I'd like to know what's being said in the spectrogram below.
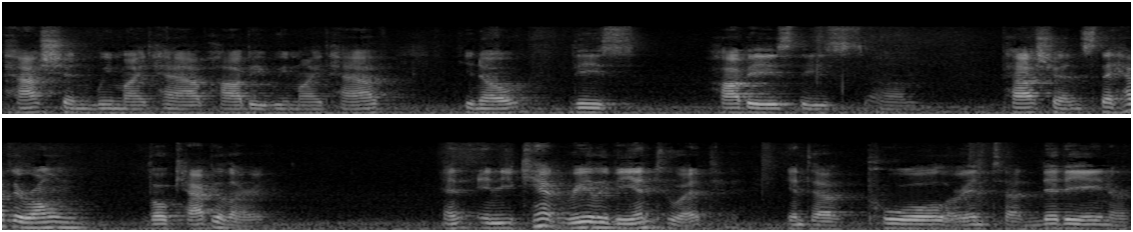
passion we might have, hobby we might have. You know, these hobbies, these um, passions, they have their own vocabulary. And, and you can't really be into it into pool or into knitting or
